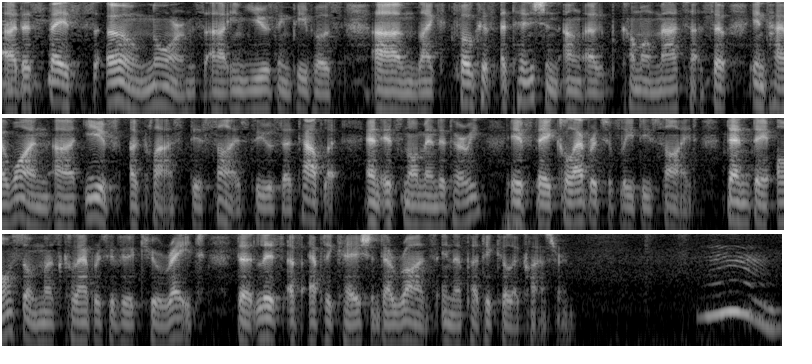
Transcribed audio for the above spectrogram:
uh, the space's own norms uh, in using people's um, like focus attention on a common matter. So in Taiwan, uh, if a class decides to use a tablet, and it's not mandatory. If they collaboratively decide, then they also must collaboratively curate the list of application that runs in a particular classroom. Mm.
